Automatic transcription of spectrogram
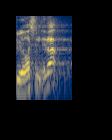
Should we listen to that?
